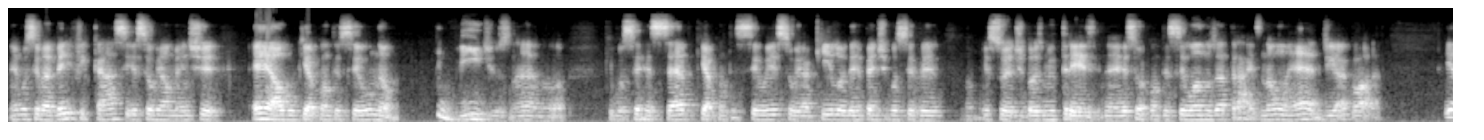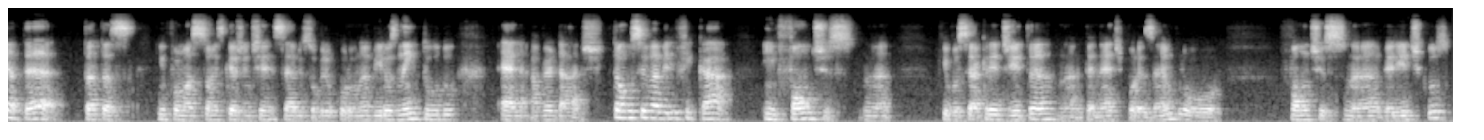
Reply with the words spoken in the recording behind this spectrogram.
Né? Você vai verificar se isso realmente é algo que aconteceu ou não. Tem vídeos, né, no, que você recebe que aconteceu isso e aquilo, e de repente você vê, não, isso é de 2013, né, isso aconteceu anos atrás, não é de agora. E até tantas informações que a gente recebe sobre o coronavírus, nem tudo é a verdade. Então você vai verificar em fontes né, que você acredita na internet, por exemplo, ou fontes né, verídicos,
